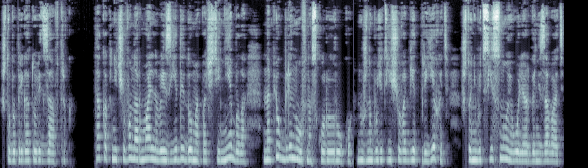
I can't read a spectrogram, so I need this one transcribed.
чтобы приготовить завтрак. Так как ничего нормального из еды дома почти не было, напек блинов на скорую руку. Нужно будет еще в обед приехать, что-нибудь съестное Оле организовать.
